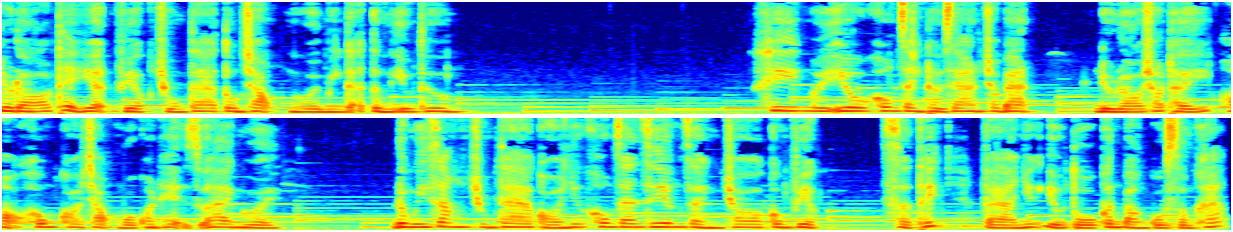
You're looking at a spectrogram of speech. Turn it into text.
Điều đó thể hiện việc chúng ta tôn trọng người mình đã từng yêu thương. Khi người yêu không dành thời gian cho bạn, điều đó cho thấy họ không coi trọng mối quan hệ giữa hai người. Đồng ý rằng chúng ta có những không gian riêng dành cho công việc sở thích và những yếu tố cân bằng cuộc sống khác.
